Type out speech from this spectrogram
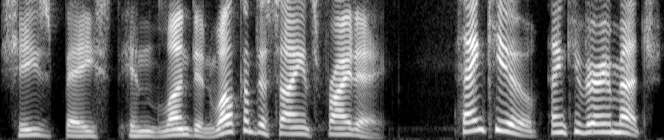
She's based in London. Welcome to Science Friday. Thank you. Thank you very much.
